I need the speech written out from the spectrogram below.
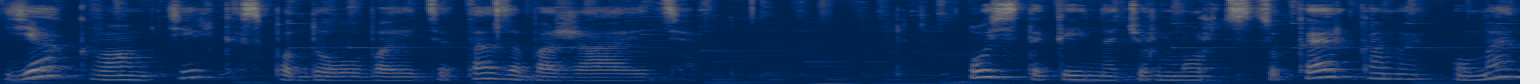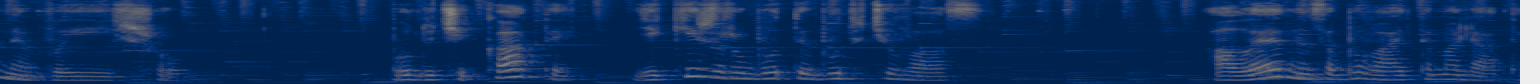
як вам тільки сподобається та забажається. Ось такий натюрморт з цукерками у мене вийшов. Буду чекати, які ж роботи будуть у вас. Але не забувайте, малята,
